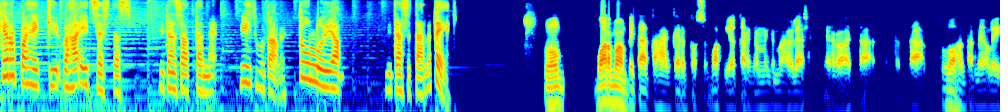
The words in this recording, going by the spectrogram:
Kerropa Heikki vähän itsestäsi, miten sä oot tänne Vihtiputaalle tullut ja mitä sä täällä teet? No, varmaan pitää tähän kertoa se vakiotarina, minkä mä yleensä kerron, että, että tämä tulohan tänne oli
